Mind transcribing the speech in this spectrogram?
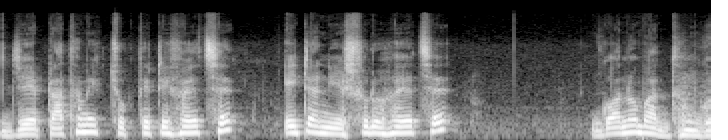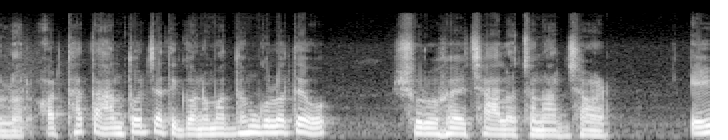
যে প্রাথমিক চুক্তিটি হয়েছে, এটা নিয়ে শুরু হয়েছে গণমাধ্যমগুলোর, অর্থাৎ আন্তর্জাতিক গণমাধ্যমগুলোতেও শুরু হয়েছে আলোচনার ঝড়। এই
